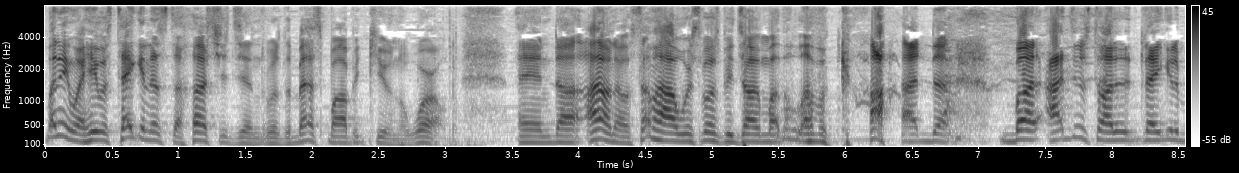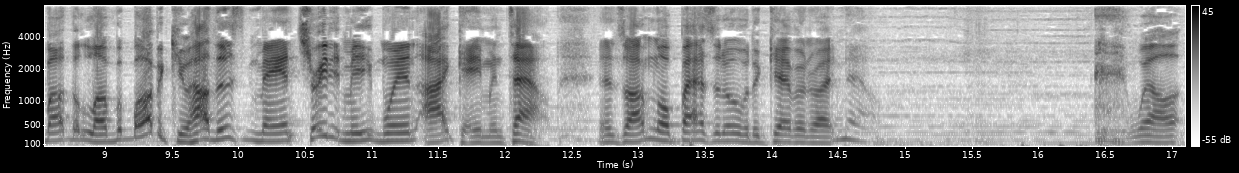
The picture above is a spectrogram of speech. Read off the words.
But anyway, he was taking us to Hutchinson, was the best barbecue in the world. And uh, I don't know, somehow we're supposed to be talking about the love of God. but I just started thinking about the love of barbecue, how this man treated me when I came in town. And so I'm going to pass it over to Kevin right now. Well,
